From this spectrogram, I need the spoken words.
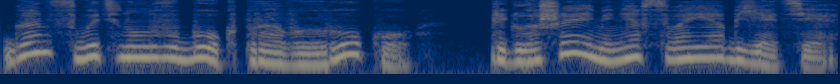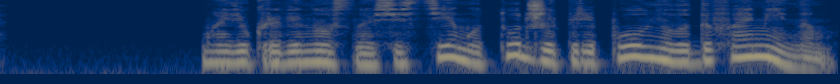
Ганс вытянул в бок правую руку, приглашая меня в свои объятия. Мою кровеносную систему тут же переполнило дофамином,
